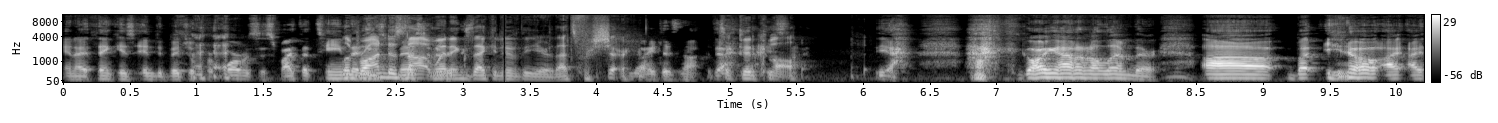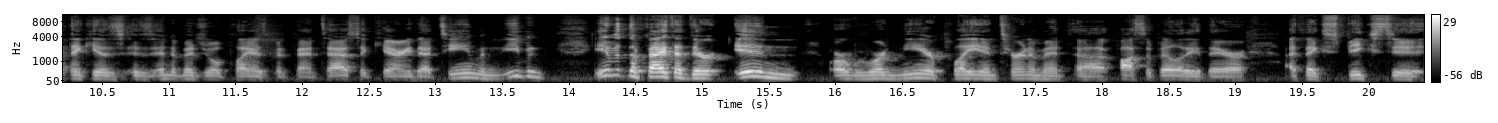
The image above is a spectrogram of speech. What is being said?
and I think his individual performance, despite the team, that LeBron does not win it- executive of the year. That's for sure. No, he does not. It's a good call. Yeah, going out on a limb there. Uh, but you know, I, I think his his individual play has been fantastic, carrying that team, and even even the fact that they're in or we're near play-in tournament uh, possibility there, I think speaks to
